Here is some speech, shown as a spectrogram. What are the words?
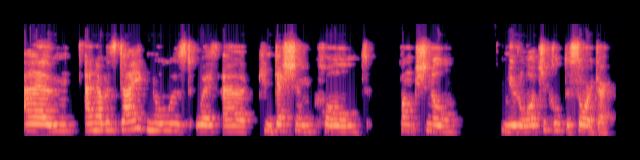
Um, and I was diagnosed with a condition called functional neurological disorder,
